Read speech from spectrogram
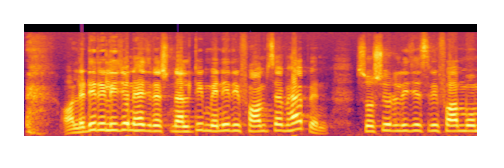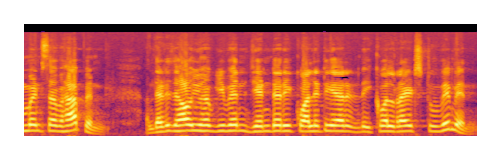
Already religion has rationality, many reforms have happened. Socio-religious reform movements have happened. And that is how you have given gender equality or equal rights to women.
